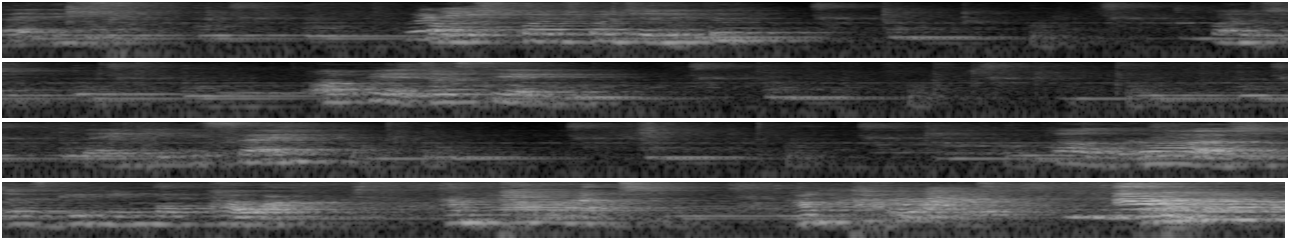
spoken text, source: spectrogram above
Like this. Punch, punch, punch a little. Punch. Up here, just here. Thank you, this side. Oh gosh, she just gave me more power. I'm powered. I'm powered. Ah.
